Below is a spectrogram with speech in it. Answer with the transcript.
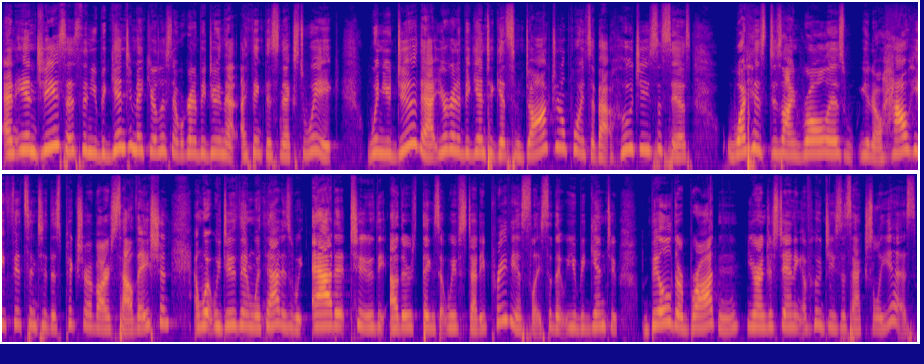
And in jesus then you begin to make your list. Now we're going to be doing that i think this next week. When you do that you're going to begin to get some doctrinal points about who jesus is what his designed role is, you know, how he fits into this picture of our salvation. And what we do then with that is we add it to the other things that we've studied previously so that you begin to build or broaden your understanding of who Jesus actually is.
